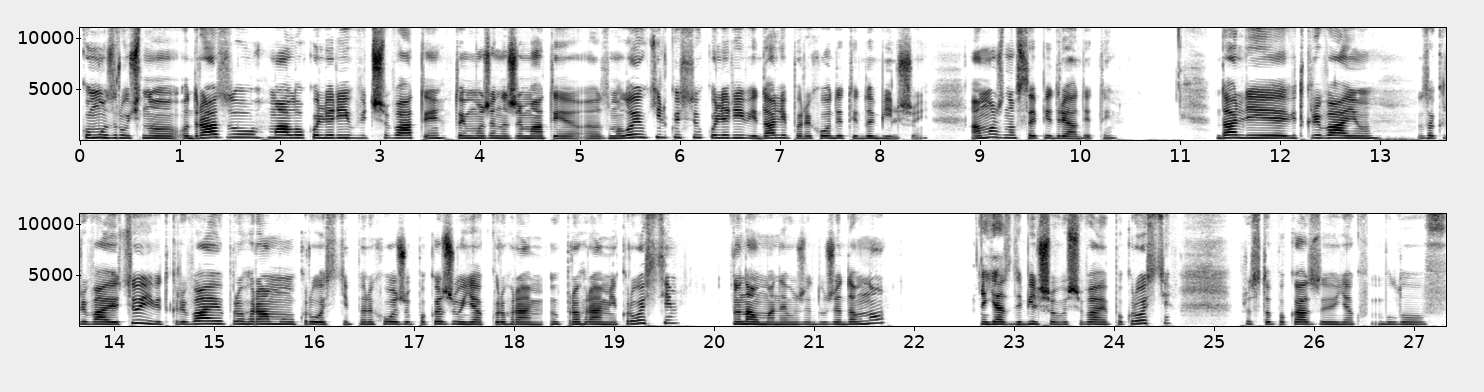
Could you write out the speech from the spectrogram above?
Кому зручно одразу мало кольорів відшивати, той може нажимати е, з малою кількістю кольорів і далі переходити до більшої. А можна все підрядити. Далі відкриваю, закриваю цю і відкриваю програму Крості. Переходжу, покажу, як в програмі, в програмі Крості. Вона у мене вже дуже давно. Я здебільшого вишиваю по крості. Просто показую, як було в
